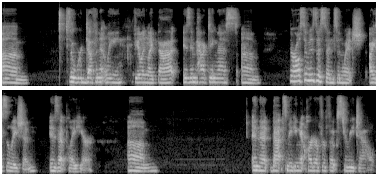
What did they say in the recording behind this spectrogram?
Um so we're definitely feeling like that is impacting this. Um there also is a sense in which isolation is at play here. Um and that that's making it harder for folks to reach out.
